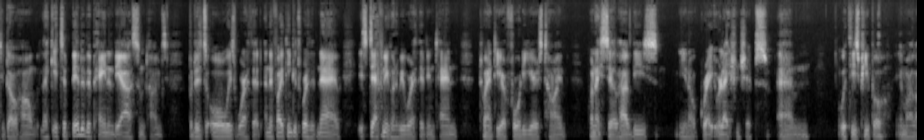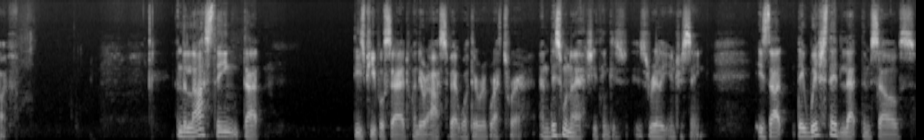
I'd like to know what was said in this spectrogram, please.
to go home. Like it's a bit of a pain in the ass sometimes, but it's always worth it. And if I think it's worth it now, it's definitely going to be worth it in 10, 20 or 40 years time when I still have these, you know, great relationships, um, with these people in my life. And the last thing that these people said when they were asked about what their regrets were, and this one I actually think is, is really interesting, is that they wish they'd let themselves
